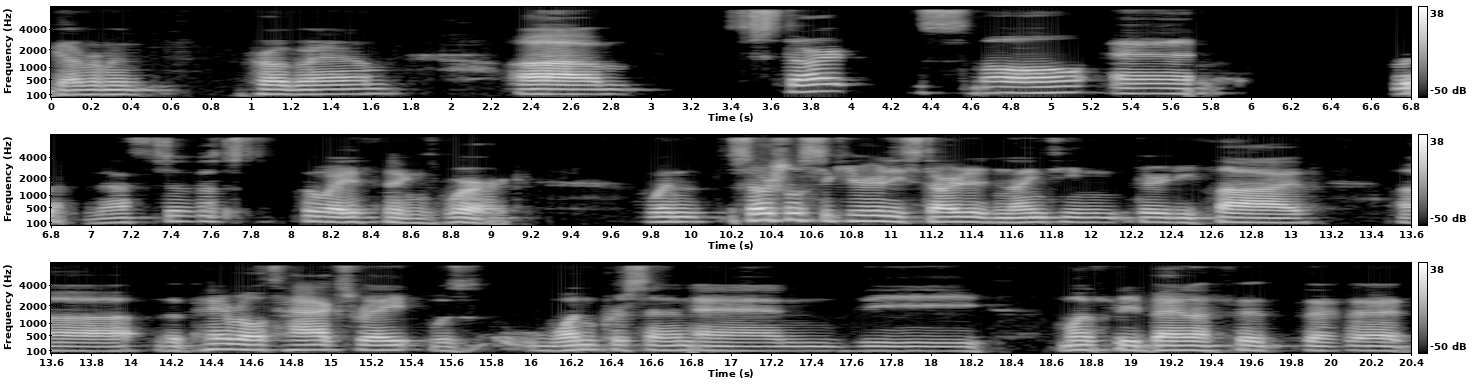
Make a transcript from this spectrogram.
government program, um, start small and that's just the way things work. when Social Security started in 1935, uh, the payroll tax rate was 1%, and the monthly benefit that, that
